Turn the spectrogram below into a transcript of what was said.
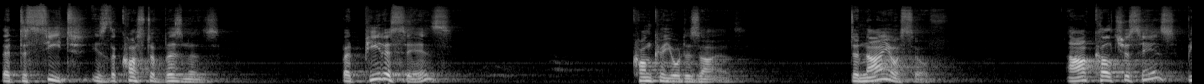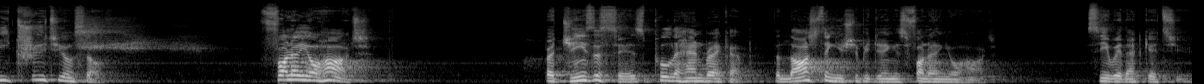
that deceit is the cost of business. But Peter says, conquer your desires, deny yourself. Our culture says, be true to yourself, follow your heart. But Jesus says, pull the handbrake up. The last thing you should be doing is following your heart. See where that gets you.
